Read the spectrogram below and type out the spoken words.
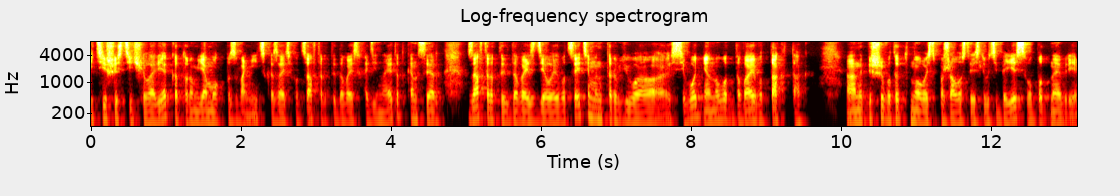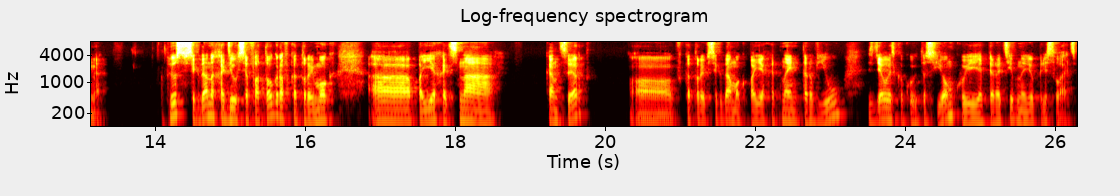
5-6 человек, которым я мог позвонить, сказать, вот завтра ты давай сходи на этот концерт, завтра ты давай сделай вот с этим интервью, а сегодня, ну вот давай вот так, так. А напиши вот эту новость, пожалуйста, если у тебя есть свободное время. Плюс всегда находился фотограф, который мог э, поехать на концерт, а, в который всегда мог поехать на интервью, сделать какую-то съемку и оперативно ее прислать.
